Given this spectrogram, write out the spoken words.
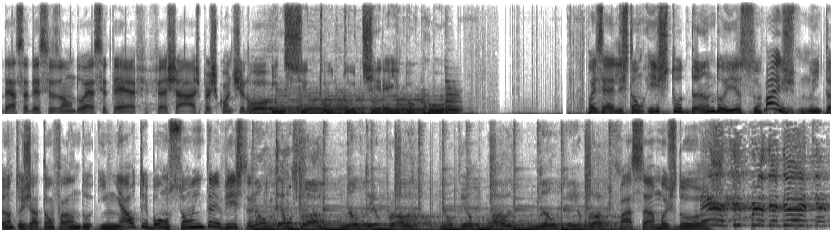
dessa decisão do STF. Fecha aspas, continuou. Instituto Tirei do Cu. Pois é, eles estão estudando isso, mas, no entanto, já estão falando em alto e bom som em entrevista. Não temos prova. Não tenho prova. Não tenho prova. Não tenho prova. Passamos do. Esse presidente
